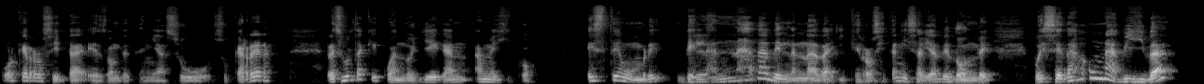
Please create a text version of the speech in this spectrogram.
porque Rosita es donde tenía su, su carrera. Resulta que cuando llegan a México, este hombre, de la nada, de la nada, y que Rosita ni sabía de dónde, pues se daba una vida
